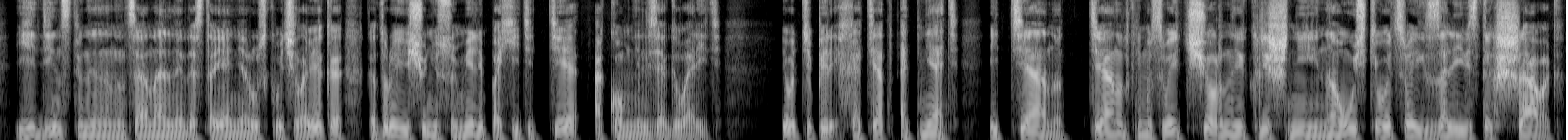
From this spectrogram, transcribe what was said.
— единственное национальное достояние русского человека, которое еще не сумели похитить те, о ком нельзя говорить. И вот теперь хотят отнять и тянут, тянут к нему свои черные клешни и наускивают своих заливистых шавок.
